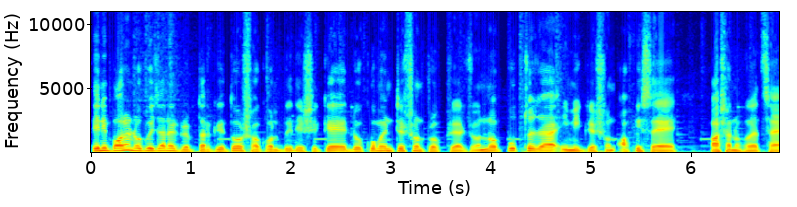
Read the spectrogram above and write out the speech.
তিনি বলেন, অভিযানে গ্রেপ্তারকৃত সকল বিদেশিকে ডকুমেন্টেশন প্রক্রিয়ার জন্য পুত্রজায়া ইমিগ্রেশন অফিসে পাঠানো হয়েছে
